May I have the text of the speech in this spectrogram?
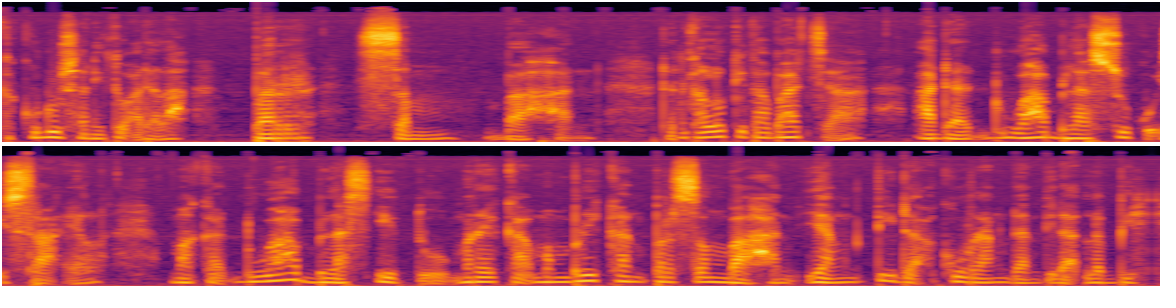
kekudusan itu adalah persembahan. Dan kalau kita baca, ada 12 suku Israel, maka 12 itu mereka memberikan persembahan yang tidak kurang dan tidak lebih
